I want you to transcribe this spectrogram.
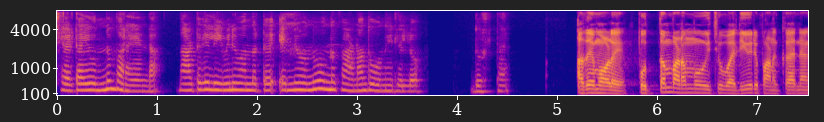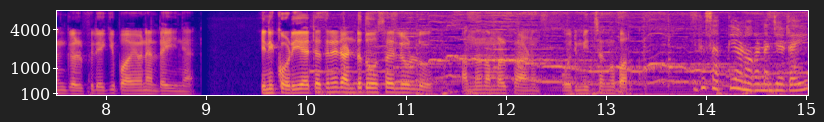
ചേട്ടായി ഒന്നും പറയണ്ട. നാട്ടിൽ ലീവിന് വന്നിട്ട് എന്നെ ഒന്നും ഒന്ന് കാണാൻ തോന്നിയില്ലല്ലോ. ദുഷ്ടൻ. അതെ മോളെ പുത്തൻ പണം മോഹിച്ചു വലിയൊരു പണക്കാരൻ ഗൾഫിലേക്ക് പോയവനല്ല ഈ ഞാൻ. ഇനി കൊടിയേറ്റത്തിന് രണ്ടു ദിവസമല്ലേ ഉള്ളൂ. അന്ന് നമ്മൾ കാണും. ഒരുമിച്ച് അങ്ങ് പറക്കും ഇത് സത്യമാണോ കണ്ണൻ ചേട്ടായി?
